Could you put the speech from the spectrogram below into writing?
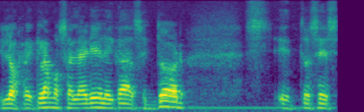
los reclamos salariales de cada sector. Entonces,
